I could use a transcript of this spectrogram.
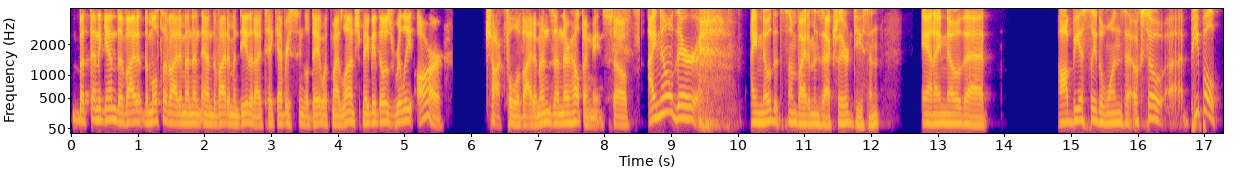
but then again, the vitamin, the multivitamin and, and the vitamin D that I take every single day with my lunch, maybe those really are chock full of vitamins and they're helping me. So I know there, I know that some vitamins actually are decent, and I know that obviously the ones that so uh, people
